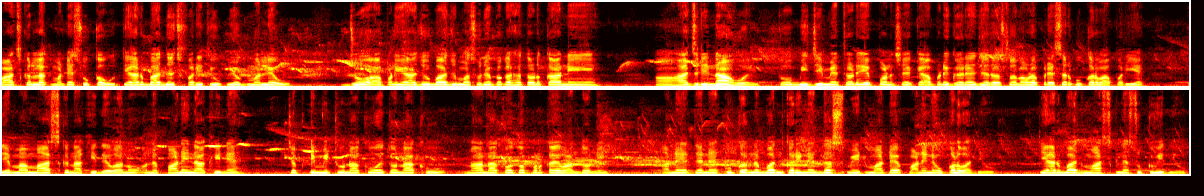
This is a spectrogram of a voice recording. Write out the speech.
પાંચ કલાક માટે સૂકવવું, ત્યારબાદ જ ફરીથી ઉપયોગમાં લેવું. જો આપણી આજુબાજુમાં સૂર્યપ્રકાશ તડકાની હાજરી ના હોય, તો બીજી મેથડ એ પણ છે કે આપણે ઘરે જે રસોઈમાં આપણે પ્રેશર કુકર વાપરીએ, તેમાં માસ્ક નાખી દેવાનું અને પાણી નાખીને ચપટી મીઠું નાખવું હોય તો નાખવું, ના નાખો તો પણ કાંઈ વાંધો નહીં. અને તેને કુકરને બંધ કરીને દસ મિનિટ માટે પાણીને ઉકળવા દેવું. ત્યારબાદ માસ્કને સૂકવી દેવું.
